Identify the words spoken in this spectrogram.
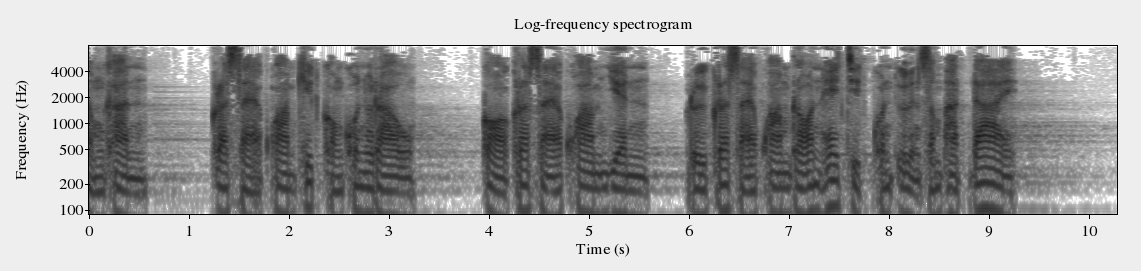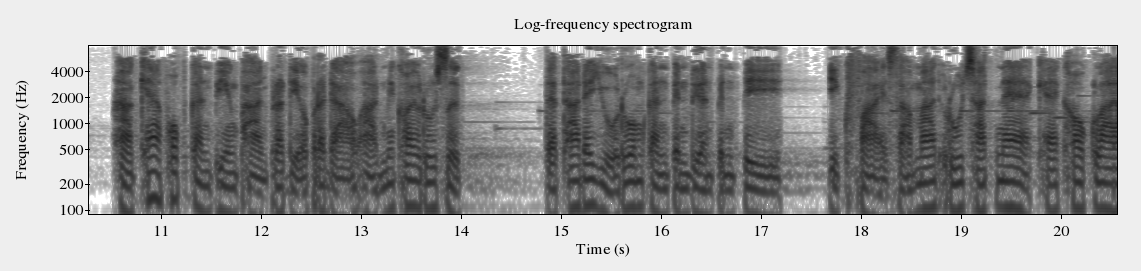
สำคัญ กระแสความคิดของคนเรา ก่อกระแสความเย็น หรือกระแสความร้อนให้จิตคนอื่นสัมผัสได้ หากแค่พบกันเพียงผ่านประเดี๋ยวประดาวอาจไม่ค่อยรู้สึก แต่ถ้าได้อยู่ร่วมกันเป็นเดือนเป็นปี อีกฝ่ายสามารถรู้ชัดแน่แค่เข้าใกล้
